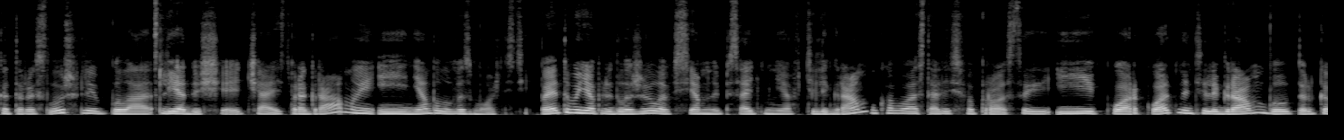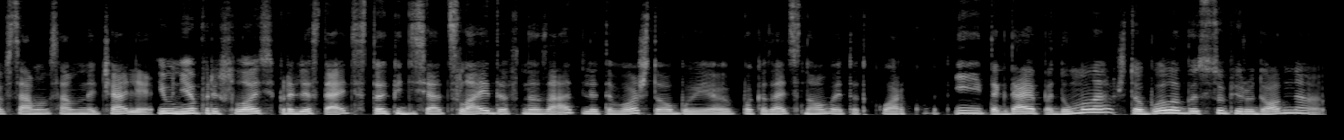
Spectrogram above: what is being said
которые слушали, была следующая часть программы и не было возможностей. Поэтому я предложила всем написать мне в Телеграм, у кого остались вопросы, и QR-код на Телеграм был только в самом-самом начале, и мне пришлось пролистать 150 слайдов назад для того, чтобы показать снова этот QR-код. И тогда я подумала, что было бы супер удобно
